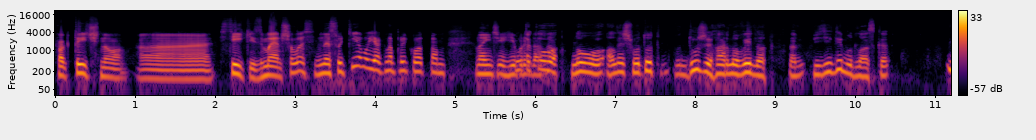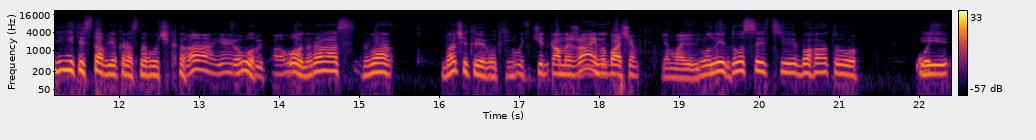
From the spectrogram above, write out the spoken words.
фактично е- стійкість зменшилась. Не суттєво, як, наприклад, там на інших Ну, гібридах. такого, ну, але ж отут дуже гарно видно. А, Підійди, будь ласка. Ні, ні, ти став якраз на вовчка. А, я його О, вбив. А, от. Вон, раз, два. Бачите, от, Ось чітка межа, і ми бачимо. Я маю від- вони досить багато і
